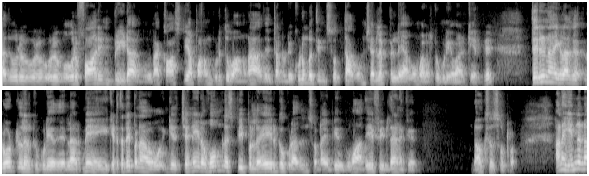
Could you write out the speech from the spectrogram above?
அது ஒரு ஒரு ஒரு ஃபாரின் பிரீடா இருந்ததுன்னா காஸ்ட்லியா பணம் கொடுத்து வாங்கினா அது தன்னுடைய குடும்பத்தின் சொத்தாகவும் செல்லப்பிள்ளையாகவும் வளர்க்கக்கூடிய வாழ்க்கை இருக்கு. தெருநாய்களாக ரோட்ல இருக்கக்கூடியது எல்லாருமே கிட்டத்தட்ட இப்ப நான் இங்க சென்னையில ஹோம்லெஸ் பீப்புளே இருக்கக்கூடாதுன்னு சொன்னா எப்படி இருக்குமோ அதே ஃபீல் தான் எனக்கு டாக்ஸர் சொல்றோம். ஆனா என்னன்னா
